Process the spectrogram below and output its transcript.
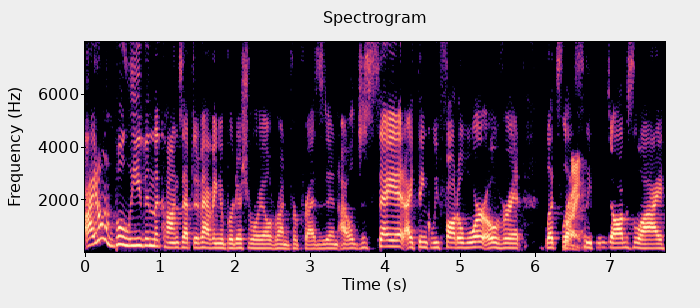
I don't believe in the concept of having a British royal run for president. I will just say it. I think we fought a war over it. Let's let right. sleeping dogs lie.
